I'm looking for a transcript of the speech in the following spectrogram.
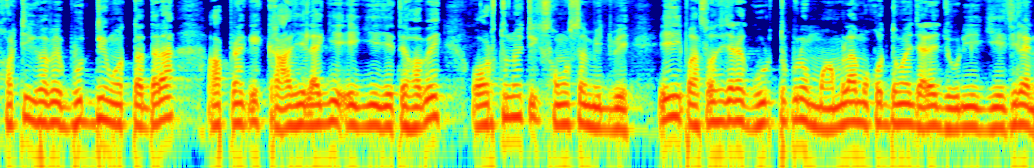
সঠিকভাবে বুদ্ধিমত্তার দ্বারা আপনাকে কাজে লাগিয়ে এগিয়ে যেতে হবে। অর্থনৈতিক সমস্যা মিটবে। এই পাশাপাশি যারা গুরুত্বপূর্ণ মামলা মোকদ্দমায় যারা জড়িয়ে গিয়েছিলেন,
